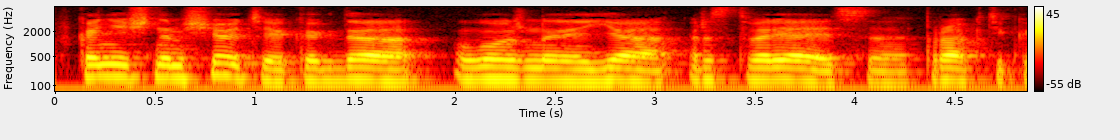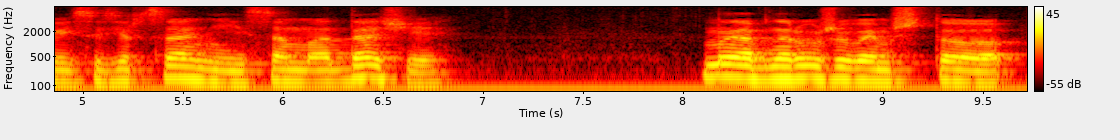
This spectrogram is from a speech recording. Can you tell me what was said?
В конечном счете, когда ложное «я» растворяется практикой созерцания и самоотдачи, мы обнаруживаем, что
